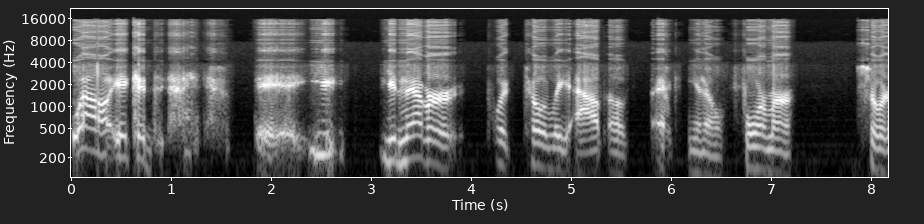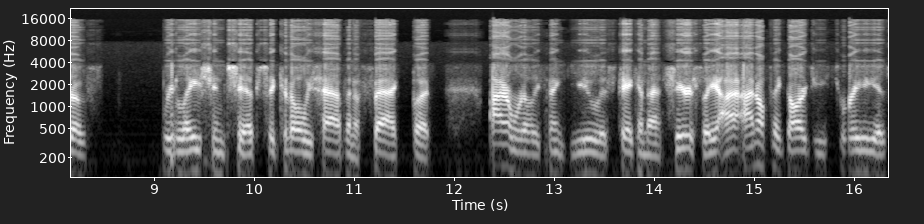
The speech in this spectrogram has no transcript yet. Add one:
Well, it could. Eh, you you never put totally out of you know former sort of relationships. It could always have an effect, but I don't really think Hue is taking that seriously. I, I don't think RG3 is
